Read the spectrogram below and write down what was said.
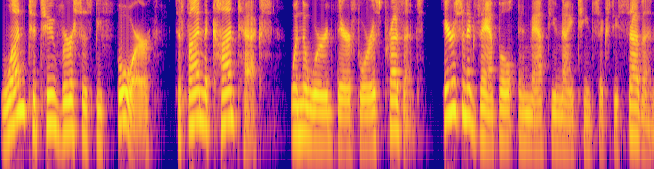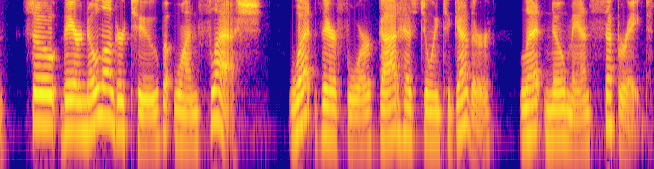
one to two verses before to find the context when the word therefore is present. Here's an example in Matthew 19:67. So they are no longer two, but one flesh. What therefore God has joined together, let no man separate.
